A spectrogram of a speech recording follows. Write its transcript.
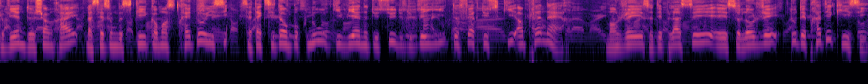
Je viens de Shanghai. La saison de ski commence très tôt ici. C'est accident pour nous qui viennent du sud du pays de faire du ski en plein air. Manger, se déplacer et se loger, tout est pratique ici.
